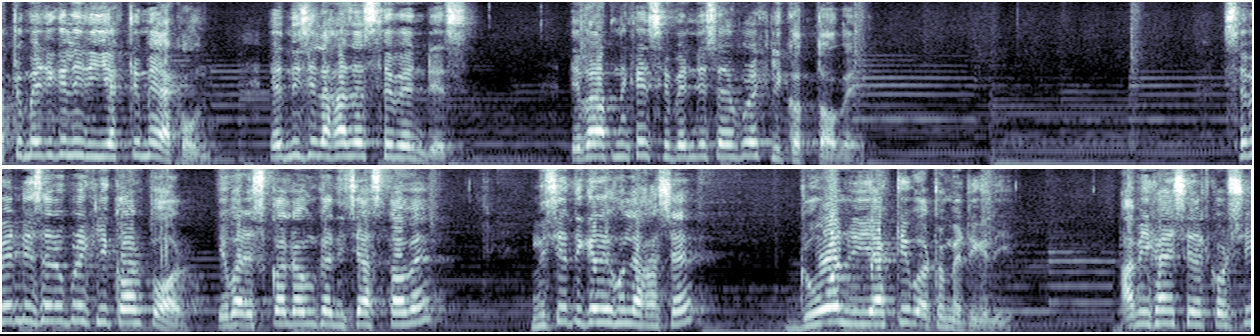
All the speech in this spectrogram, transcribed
অটোমেটিক্যালি রিঅ্যাক্টিভ অ্যাকাউন্ট এর নিচে লেখা আছে সেভেন ডেজ এবার আপনাকে সেভেন ডেজের উপরে ক্লিক করতে হবে। সেভেন ডেজের উপরে ক্লিক করার পর, এবার স্কল ডাউন করে নিচে আসতে হবে। নিচের দিকে দেখুন লেখা আছে ডোন রিঅ্যাক্টিভ অটোমেটিক্যালি আমি এখানে সিলেক্ট করছি।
